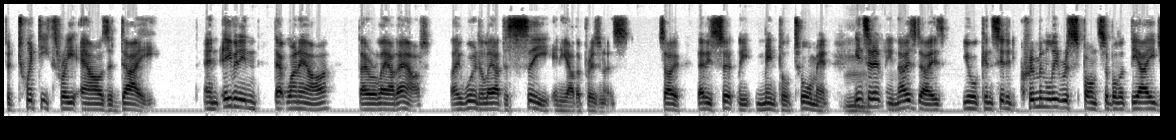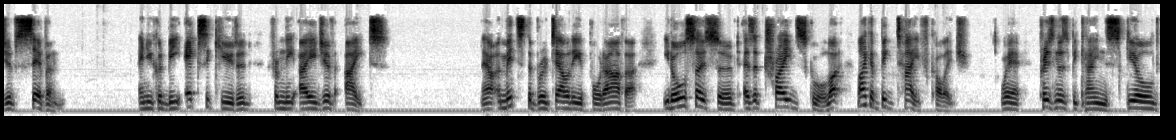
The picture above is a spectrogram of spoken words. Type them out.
for 23 hours a day. And even in that one hour they were allowed out, they weren't allowed to see any other prisoners. So that is certainly mental torment. Mm. Incidentally, in those days, you were considered criminally responsible at the age of seven, and you could be executed from the age of eight. Now, amidst the brutality of Port Arthur, it also served as a trade school, like, like a big TAFE college, where prisoners became skilled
